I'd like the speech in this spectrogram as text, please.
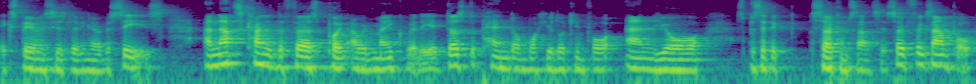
experiences living overseas. And that's kind of the first point I would make, really. It does depend on what you're looking for and your specific circumstances. So, for example,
